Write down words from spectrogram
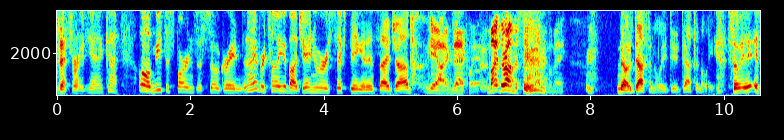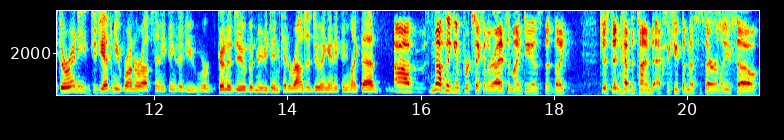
That's right. Yeah, God. Oh, Meet the Spartans is so great. And did I ever tell you about January 6th being an inside job? yeah exactly My, they're on the same level to me No, definitely, dude, definitely. So, if there were any, did you have any runner-ups, any things that you were gonna do but maybe didn't get around to doing, anything like that? um, nothing in particular i had some ideas but like just didn't have the time to execute them necessarily so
